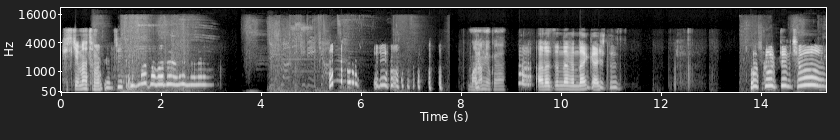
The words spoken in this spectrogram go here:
Fiskemi atamadım. Fiskemi atamadım. Düşman 2'de 2 Ölüyor. Manam yok ha. Anasından bundan kaçtı. Çok korktum çok.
